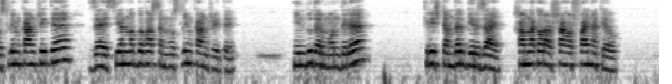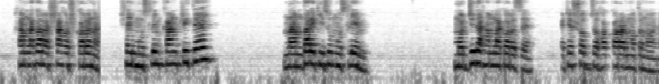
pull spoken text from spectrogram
মুসলিম কান্ট্রিতে, যে ছিয়ানব্বই পার্সেন্ট মুসলিম কান্ট্রিতে হিন্দুদের মন্দিরে খ্রিস্টানদের গির্জায় হামলা করার সাহস পায় না কেউ। হামলা করার সাহস করে না। সেই মুসলিম কান্ট্রিতেই নামদারে কিছু মুসলিম মসজিদে হামলা করেছে। এটা সহ্য করার মতো নয়।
